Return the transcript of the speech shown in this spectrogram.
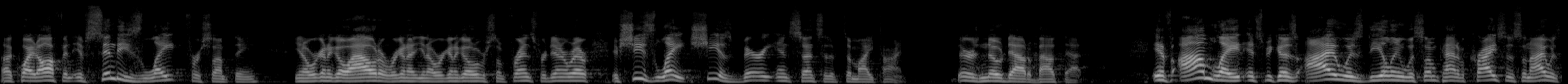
uh, quite often. If Cindy's late for something, you know, we're going to go out or we're going to, you know, we're going to go over some friends for dinner or whatever. If she's late, she is very insensitive to my time. There is no doubt about that. If I'm late, it's because I was dealing with some kind of crisis and I was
